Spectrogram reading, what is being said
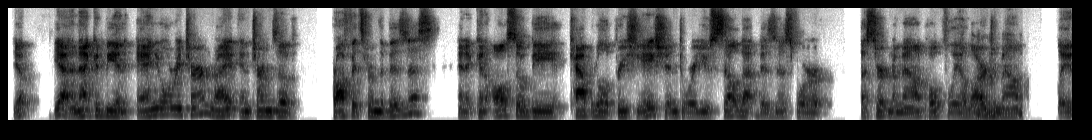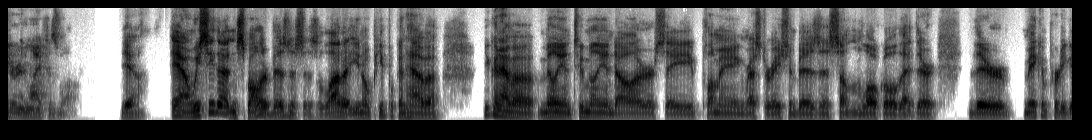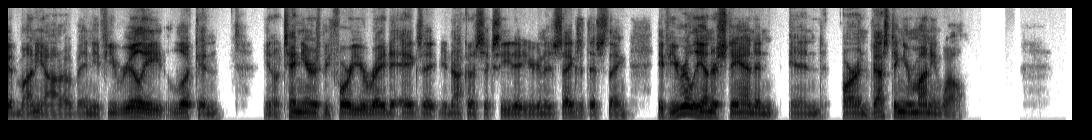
Yep. Yeah, and that could be an annual return, right? In terms of profits from the business, and it can also be capital appreciation to where you sell that business for a certain amount, hopefully a large mm-hmm. amount later in life as well. Yeah. Yeah, and we see that in smaller businesses. A lot of, you know, people can have a you can have a million, two million dollar, say, plumbing restoration business, something local that they're they're making pretty good money out of. And if you really look and you know 10 years before you're ready to exit you're not going to succeed it you're going to just exit this thing if you really understand and and are investing your money well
